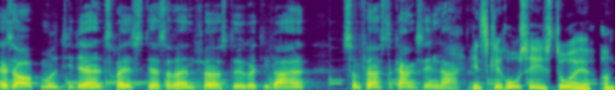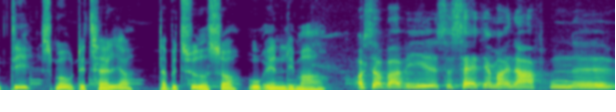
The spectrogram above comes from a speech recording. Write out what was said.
altså op mod de der 50, det har så været en 40 stykker, de var her som førstegangsindlagt. En sklerosehistorie om de små detaljer, der betyder så uendelig meget. Og så, var vi, så satte jeg mig en aften øh,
